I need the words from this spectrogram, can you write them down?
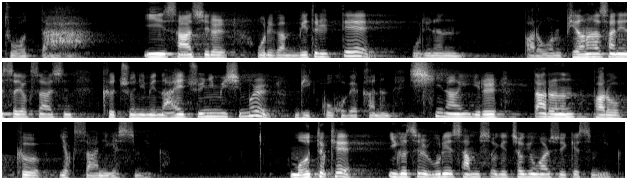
두었다. 이 사실을 우리가 믿을 때 우리는 바로 오늘 변화산에서 역사하신 그 주님이 나의 주님이심을 믿고 고백하는 신앙의 길을 따르는 바로 그 역사 아니겠습니까? 뭐 어떻게 이것을 우리의 삶 속에 적용할 수 있겠습니까?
